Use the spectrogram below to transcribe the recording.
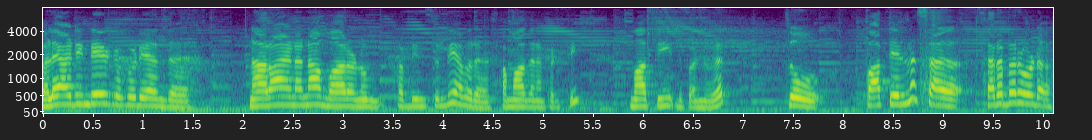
விளையாடிகிட்டே இருக்கக்கூடிய அந்த நாராயணனாக மாறணும் அப்படின்னு சொல்லி அவரை சமாதானப்படுத்தி மாற்றி இது பண்ணுவார். ஸோ பார்த்தேன்னா ச சரபரோட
